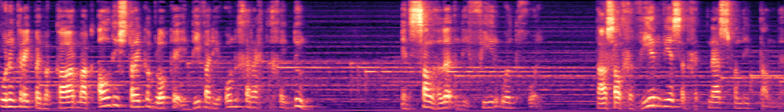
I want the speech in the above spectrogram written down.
koninkryk bymekaar maak al die struikelblokke en die wat die ongeregtigheid doen en sal hulle in die vuuroond gooi. Daar sal geween wees en geknars van die tande.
